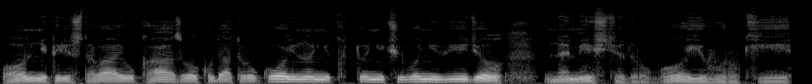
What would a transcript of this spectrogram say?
Он, не переставая, указывал куда-то рукой, но никто ничего не видел. На месте другой его руки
